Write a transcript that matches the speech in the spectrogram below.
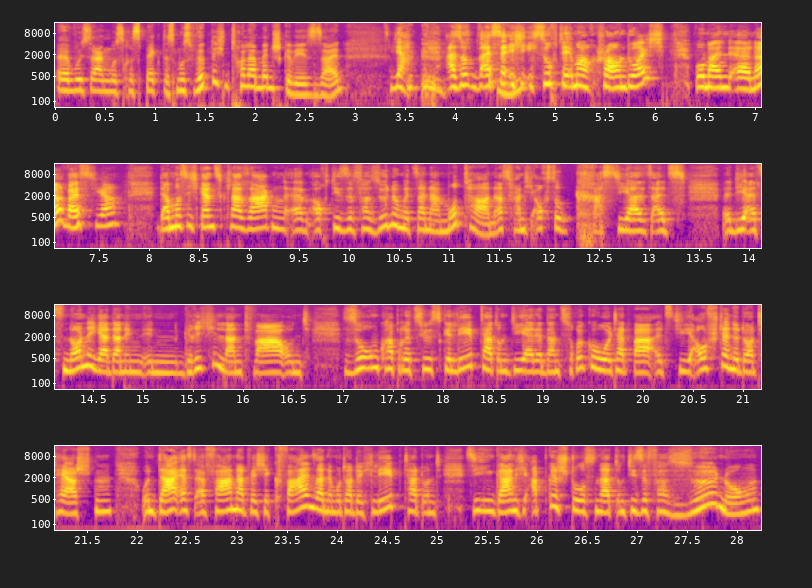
äh, wo ich sagen muss, Respekt. Das muss wirklich ein toller Mensch gewesen sein. Ja, also weißt du, ich, ich suchte immer noch Crown durch, wo mein, äh, ne, weißt du ja, da muss ich ganz klar sagen, ähm, auch diese Versöhnung mit seiner Mutter, ne, das fand ich auch so krass, die als, als, äh, die als Nonne ja dann in, in Griechenland war und so unkapriziös gelebt hat und die er dann zurückgeholt hat, war, als die Aufstände dort herrschten und da erst erfahren hat, welche Qualen seine Mutter durchlebt hat und sie ihn gar nicht abgestoßen hat. Und diese Versöhnung,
